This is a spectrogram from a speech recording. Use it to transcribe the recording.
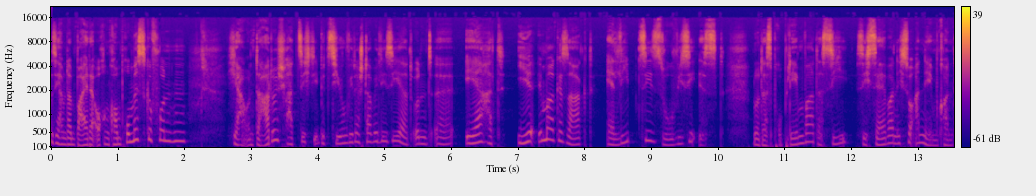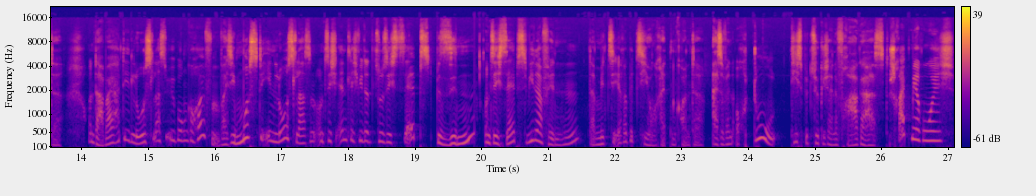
Sie haben dann beide auch einen Kompromiss gefunden. Ja, und dadurch hat sich die Beziehung wieder stabilisiert. Und äh, er hat ihr immer gesagt, er liebt sie so, wie sie ist. Nur das Problem war, dass sie sich selber nicht so annehmen konnte. Und dabei hat die Loslassübung geholfen, weil sie musste ihn loslassen und sich endlich wieder zu sich selbst besinnen und sich selbst wiederfinden, damit sie ihre Beziehung retten konnte. Also wenn auch du diesbezüglich eine Frage hast, schreib mir ruhig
